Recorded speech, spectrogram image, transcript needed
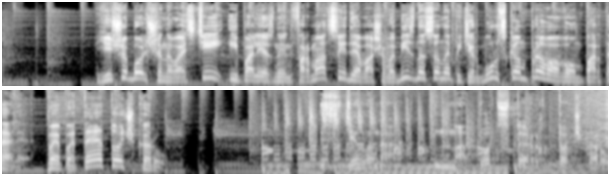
Еще больше новостей и полезной информации для вашего бизнеса на петербургском правовом портале ppt.ru Сделано на podster.ru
